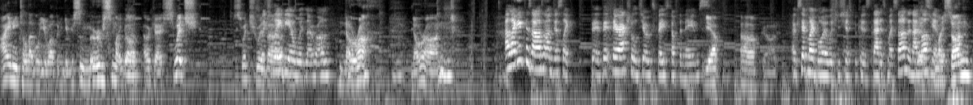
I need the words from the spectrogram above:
I need to level you up and give you some moves. My God. Mm. Okay, switch. Switch with Switch uh, labia with no run. No Ron. No Ron. I like it because I was on just like they're, they're actual jokes based off the names. yep. Oh God. Except my boy, which is just because that is my son and I There's love him. My son.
